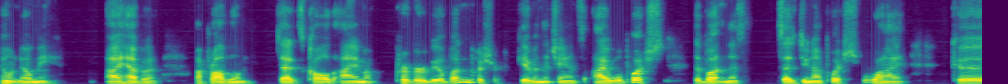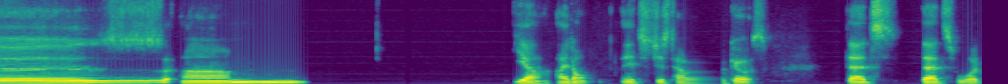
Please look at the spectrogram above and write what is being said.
don't know me, I have a, a problem that's called I'm a proverbial button pusher. Given the chance, I will push the button that says do not push. Why? Because um yeah, I don't it's just how it goes. That's that's what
